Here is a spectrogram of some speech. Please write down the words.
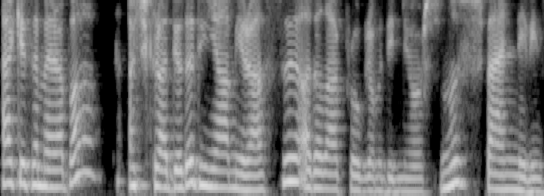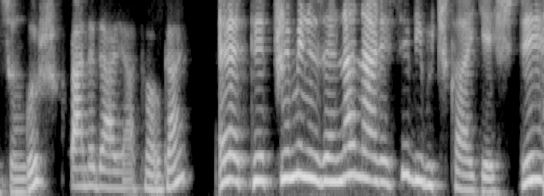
Herkese merhaba. Açık Radyo'da Dünya Mirası Adalar programı dinliyorsunuz. Ben Nevin Sungur. Ben de Derya Tolgay. Evet depremin üzerinden neredeyse bir buçuk ay geçti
